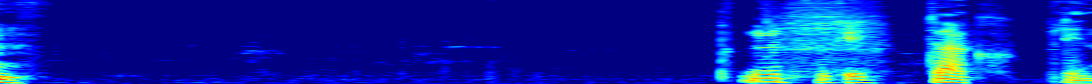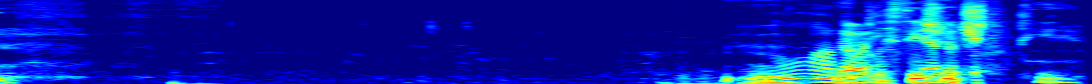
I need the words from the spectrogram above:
Хм. Окей. Так, блин. Ну ладно, Давай, PlayStation готов. 4.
